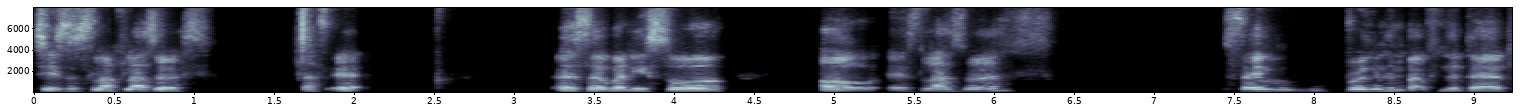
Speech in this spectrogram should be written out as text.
Jesus loved Lazarus. That's it. And so when he saw, oh, it's Lazarus, say bringing him back from the dead,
